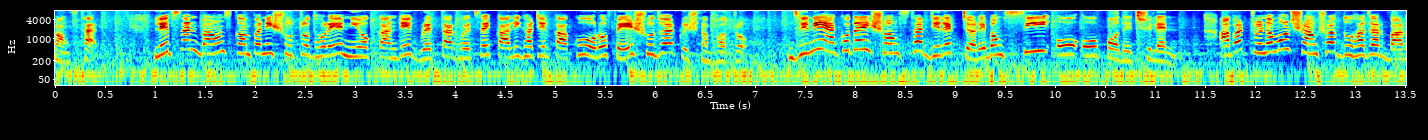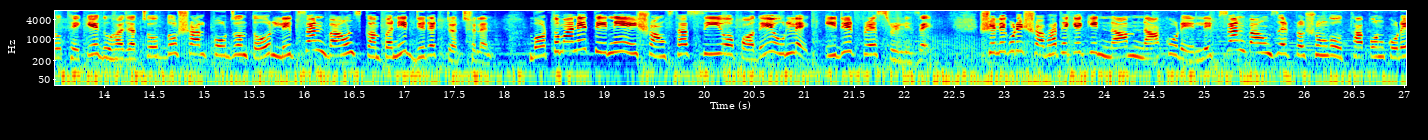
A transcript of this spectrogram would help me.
সংস্থার। লিপস অ্যান্ড বাউন্স কোম্পানির সূত্র ধরে নিয়োগ কাণ্ডে গ্রেপ্তার হয়েছে কালীঘাটের কাকু ওরফে সুজয় কৃষ্ণভদ্র। যিনি একদা এই সংস্থার ডিরেক্টর এবং সিওও পদে ছিলেন। আবার তৃণমূল সাংসদ দু বারো থেকে দু হাজার চোদ্দ সাল পর্যন্ত লিপস অ্যান্ড বাউন্স কোম্পানির ডিরেক্টর ছিলেন। বর্তমানে তিনি এই সংস্থার সিইও পদে, উল্লেখ, ইডির প্রেস রিলিজে। শিলিগুড়ির সভা থেকে কি নাম না করে লিপস অ্যান্ড বাউন্সের প্রসঙ্গ উত্থাপন করে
